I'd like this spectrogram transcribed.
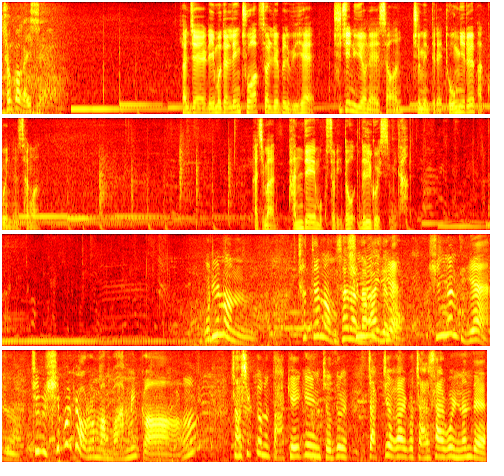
성과가 있어요. 현재 리모델링 조합 설립을 위해 추진위원회에선 주민들의 동의를 받고 있는 상황. 하지만 반대의 목소리도 늘고 있습니다. 우리는 첫째는 사람 10년 나가야 뒤에 되고. 10년 뒤에 집이 10억이 오르면 뭐합니까? 어? 자식들은 다 개개인 저들 짝지어가지고 잘 살고 있는데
